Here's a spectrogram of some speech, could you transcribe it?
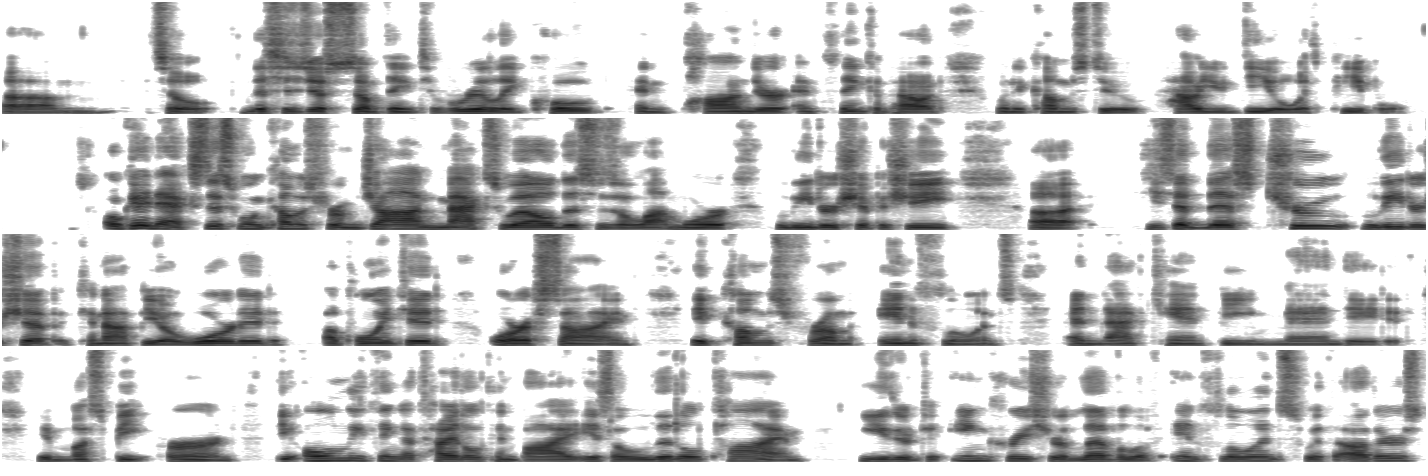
Um, so this is just something to really quote and ponder and think about when it comes to how you deal with people. Okay, next, this one comes from John Maxwell. This is a lot more leadership-ishy. Uh, he said this true leadership cannot be awarded, appointed, or assigned. It comes from influence, and that can't be mandated. It must be earned. The only thing a title can buy is a little time, either to increase your level of influence with others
